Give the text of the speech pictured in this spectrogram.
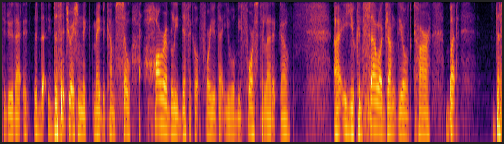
to do that. It, the, the, situation may, may, become so horribly difficult for you that you will be forced to let it go. Uh, you can sell or junk the old car, but the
